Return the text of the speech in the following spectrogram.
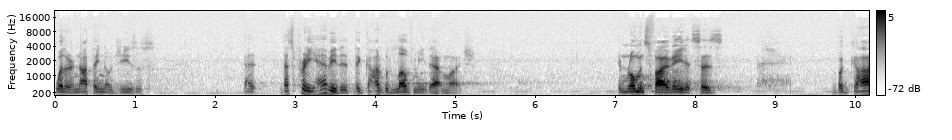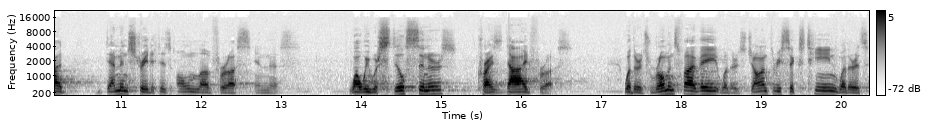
whether or not they know Jesus, that, that's pretty heavy that, that God would love me that much. In Romans 5 8, it says, But God demonstrated his own love for us in this while we were still sinners, Christ died for us. Whether it's Romans 5:8, whether it's John 3:16, whether it's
